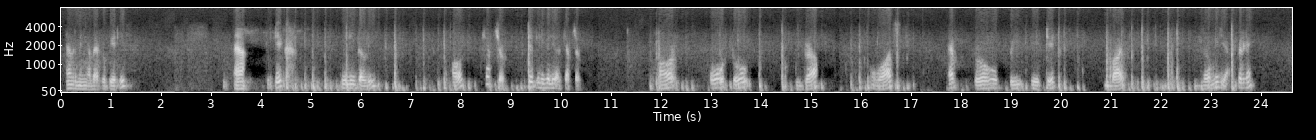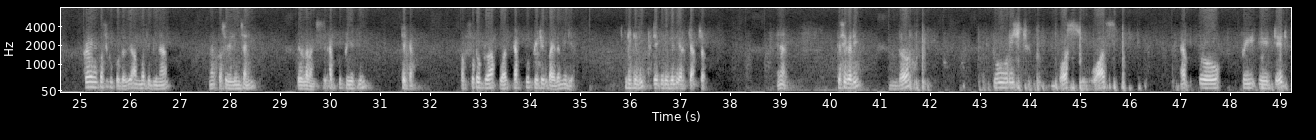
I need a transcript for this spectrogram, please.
another meaning of appropriate is uh, to take illegally or capture to take illegally or capture or photograph was appropriated by the media कहिले काहीँ कहिले काहीँ कसैको photo चाहिँ अनुमति बिना होइन कसैले लिन्छ नि त्यसलाई भन्छ appropriately taken A photograph was appropriated by the media legally to take illegally or capture होइन त्यसै गरी the tourist bus was appropriated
